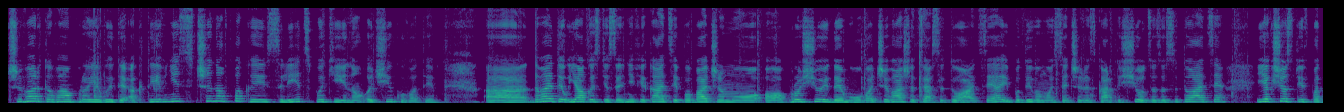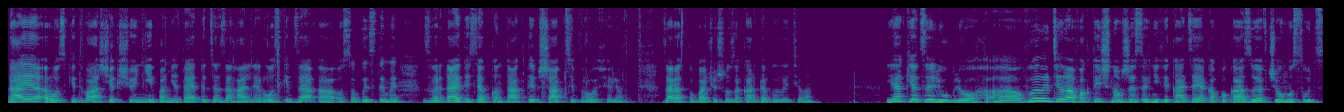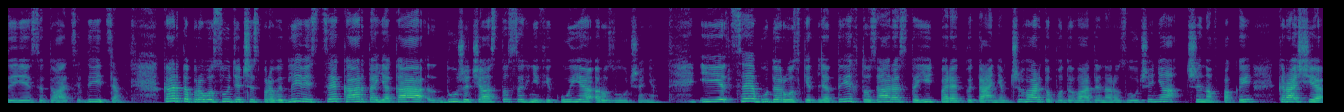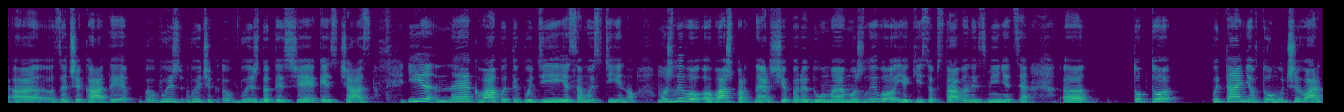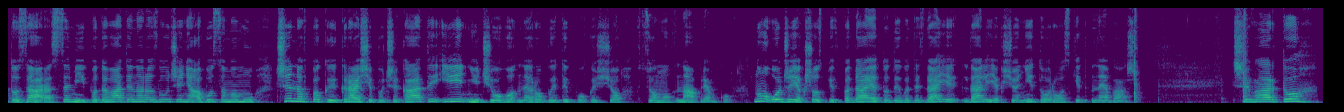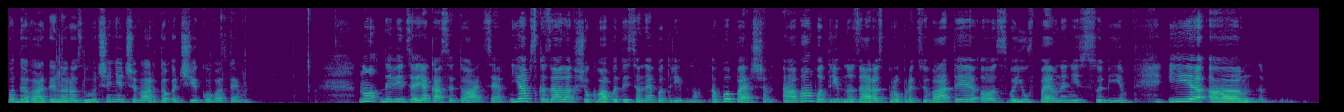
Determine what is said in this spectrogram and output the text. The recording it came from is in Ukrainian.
Чи варто вам проявити активність, чи навпаки слід спокійно очікувати? Давайте у якості сигніфікації побачимо, про що йде мова, чи ваша ця ситуація, і подивимося через карти, що це за ситуація. Якщо співпадає, розкид ваш, якщо ні, пам'ятайте, це загальний розкид за е, особистими. Звертайтеся в контакти в шапці профілю. Зараз побачу, що за карта вилетіла. Як я це люблю. Е, Вилетіла фактично вже сигніфікація, яка показує, в чому суть цієї ситуації. Дивіться, карта правосуддя чи справедливість це карта, яка дуже часто сигніфікує розлучення. І це буде розкид для тих, хто зараз стоїть перед питанням, чи варто подавати на розлучення, чи навпаки, краще е, зачекати, виждати ще якийсь час і не квапити події самостійно. Можливо, ваш партнер ще передумає, можливо, якісь обставини зміняться. Е, Тобто. Питання в тому, чи варто зараз самій подавати на розлучення або самому, чи навпаки краще почекати і нічого не робити поки що в цьому напрямку. Ну, отже, якщо співпадає, то дивитесь далі, далі. Якщо ні, то розкид не ваш. Чи варто подавати на розлучення, чи варто очікувати? Ну, дивіться, яка ситуація. Я б сказала, що квапитися не потрібно. По-перше, вам потрібно зараз пропрацювати е, свою впевненість в собі і е,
